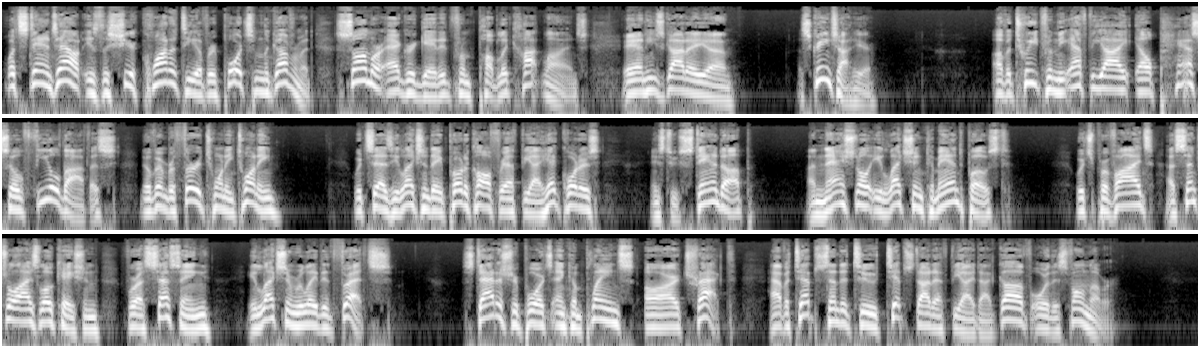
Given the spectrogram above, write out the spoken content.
What stands out is the sheer quantity of reports from the government. Some are aggregated from public hotlines. And he's got a, uh, a screenshot here of a tweet from the FBI El Paso field office, November 3rd, 2020, which says Election Day protocol for FBI headquarters is to stand up a national election command post which provides a centralized location for assessing election related threats Status reports and complaints are tracked. Have a tip, send it to tips.fbi.gov or this phone number.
